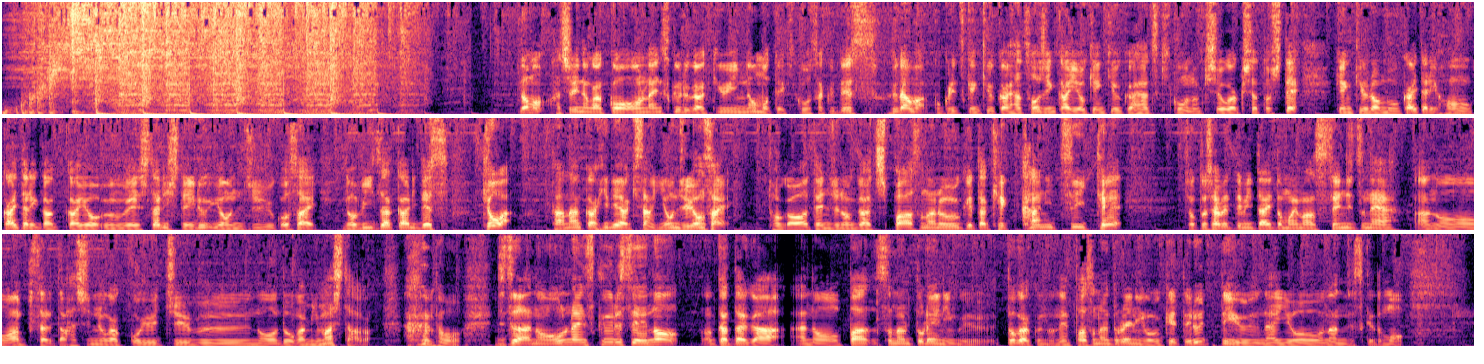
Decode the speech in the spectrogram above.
どうも走りの学校オンラインスクール学級委員の茂木耕作です。普段は国立研究開発法人海洋研究開発機構の気象学者として研究論文を書いたり本を書いたり学会を運営したりしている45歳のび盛りです。今日は田中秀明さん44歳。戸川天寿のガチパーソナルを受けた結果についてちょっと喋ってみたいと思います。先日ねあの、アップされた走りの学校 YouTube の動画見ました。あの実はあのオンラインスクール生の方があのパーソナルトレーニング戸川君のねパーソナルトレーニングを受けてるっていう内容なんですけども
